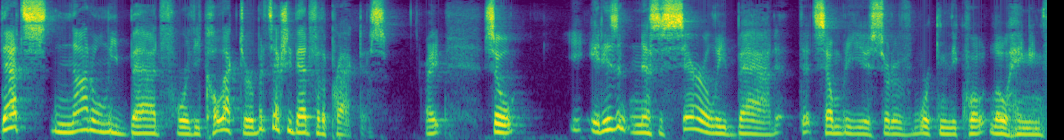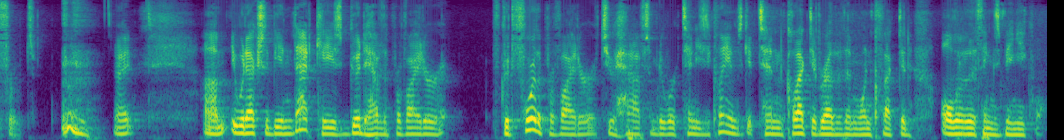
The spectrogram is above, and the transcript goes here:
that's not only bad for the collector, but it's actually bad for the practice, right? So it isn't necessarily bad that somebody is sort of working the quote low hanging fruit, right? Um, it would actually be in that case good to have the provider, good for the provider to have somebody work 10 easy claims, get 10 collected rather than one collected, all other things being equal.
